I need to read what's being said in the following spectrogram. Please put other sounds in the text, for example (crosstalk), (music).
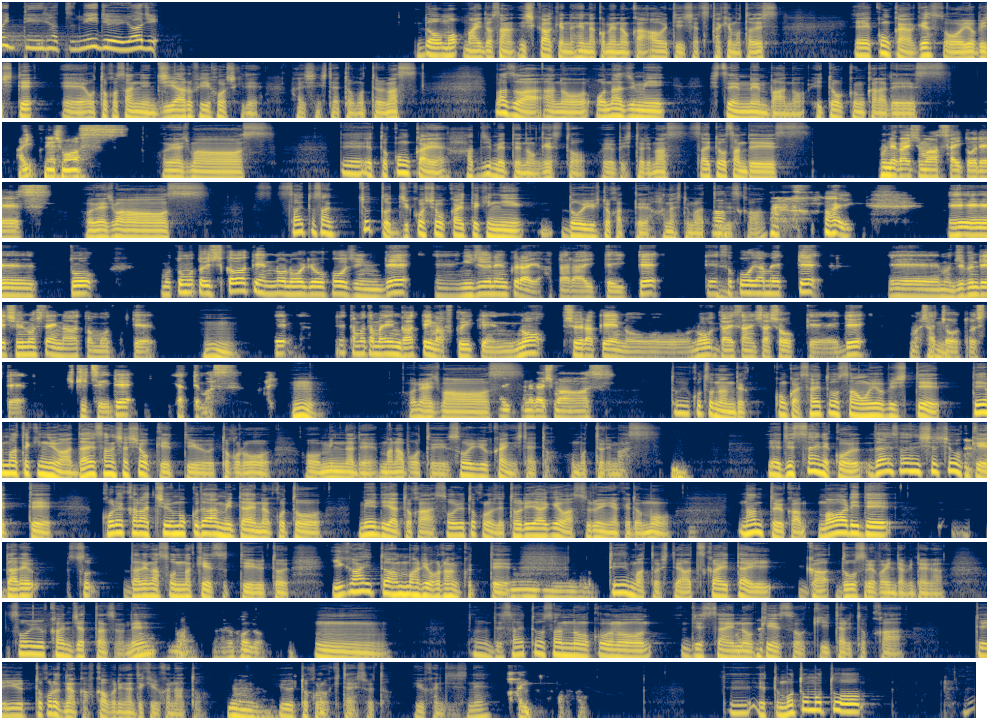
青い T シャツ24時。どうも、毎度さん、石川県の変な米農家、青い T シャツ竹本です。えー今回はゲストをお呼びして、えー男3人 GRP 方式で配信したいと思っております。まずは、あの、おなじみ出演メンバーの伊藤くんからです。はい、お願いします。お願いします。で、えっと、今回初めてのゲストをお呼びしております。斉藤さんです。お願いします。斉藤です。お願いします。斉藤さん、ちょっと自己紹介的にどういう人かって話してもらっていいですか？はい。えーっと、もともと石川県の農業法人で、えー20年くらい働いていて、で、うんそこを辞めて、えーもう自分で収納したいなと思って、うん。で、たまたま縁があって、今、福井県の集落営農の第三者承継で、まあ、社長として引き継いでやってます。うん。お願いします。はい、お願いします。ということなんで、今回斉藤さんをお呼びして、テーマ的には第三者承継っていうところををみんなで学ぼうという、そういう会にしたいと思っております。うんいや、実際ね、こう、第三者承継って、これから注目だみたいなことをメディアとかそういうところで取り上げはするんやけども、なんというか、周りで誰、そ誰がそんなケースっていうと、意外とあんまりおらんくって、うんテーマとして扱いたいがどうすればいいんだみたいなそういう感じだったんですよね。ななるほど。うん。なので斉藤さんのこの実際のケースを聞いたりとかっていうところでなんか深掘りができるかなとうん。いうところを期待するという感じですね。はい。でえっともともと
